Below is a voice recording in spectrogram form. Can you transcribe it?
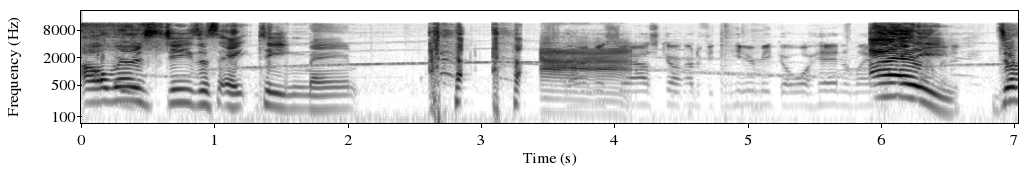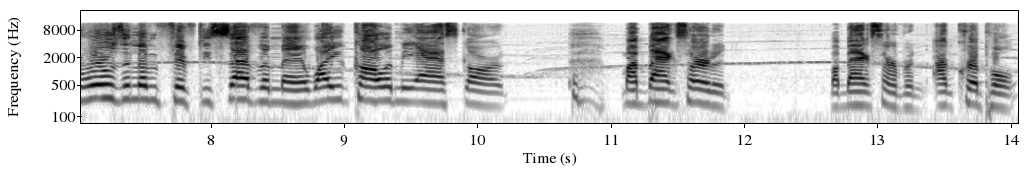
Oh, where's Jesus 18, man? Asgard, if you can hear me, go ahead and land. Hey, Jerusalem 57, man. Why you calling me Asgard? My back's hurting. My back's hurting. I'm crippled.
